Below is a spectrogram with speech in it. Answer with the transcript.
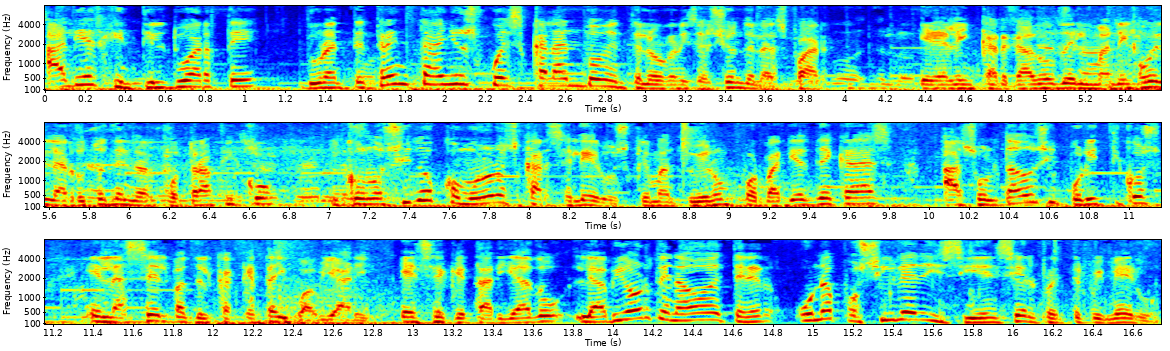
alias Gentil Duarte, durante 30 años fue escalando dentro de la organización de las FARC. Era el encargado del manejo de las rutas del narcotráfico y conocido como uno de los carceleros que mantuvieron por varias décadas a soldados y políticos en las selvas del Caqueta y Guaviare. El secretariado le había ordenado detener una posible disidencia del Frente Primero,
